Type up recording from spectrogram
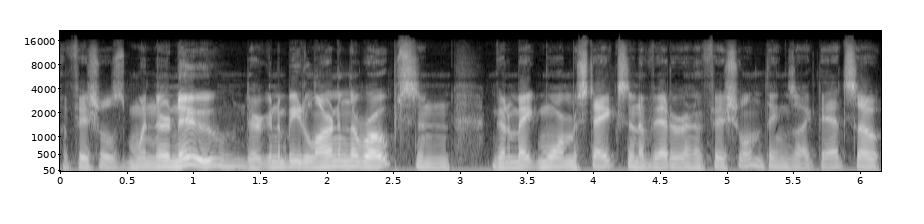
officials when they're new, they're going to be learning the ropes and going to make more mistakes than a veteran official and things like that. So,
